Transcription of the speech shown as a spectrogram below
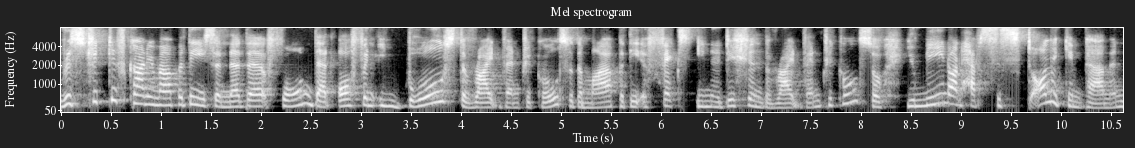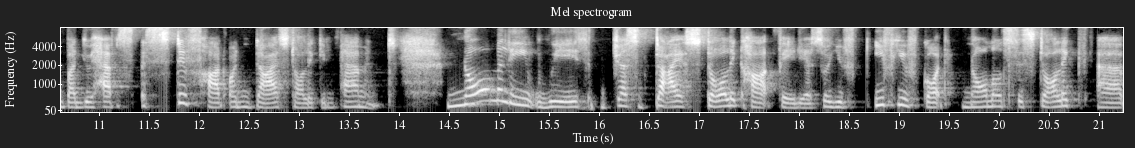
restrictive cardiomyopathy is another form that often involves the right ventricle. So the myopathy affects, in addition, the right ventricle. So you may not have systolic impairment, but you have a stiff heart or diastolic impairment. Normally, with just diastolic heart failure, so you've, if you've got normal systolic uh,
